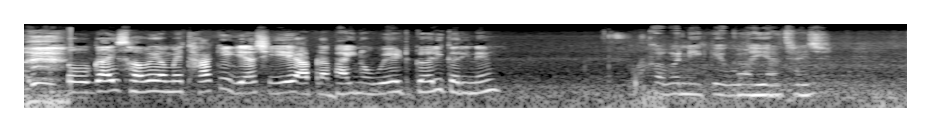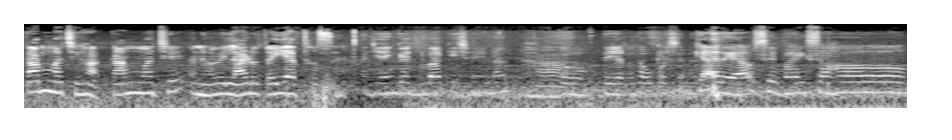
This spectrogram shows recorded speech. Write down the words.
તો ગાઈસ હવે અમે થાકી ગયા છીએ. આપણા ભાઈનો વેટ કરી કરીને. ખબર નહીં કેવું તૈયાર થાય છે. કામમાં છે હા કામમાં છે અને હવે લાડુ તૈયાર થશે. હજી એંગેજ બાકી છે એના. હા. તો તૈયાર થવું પડશે ક્યારે આવશે ભાઈ સાહેબ?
